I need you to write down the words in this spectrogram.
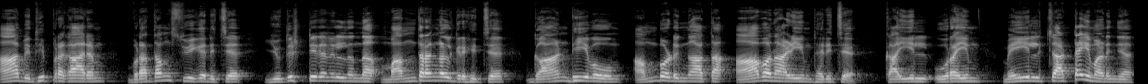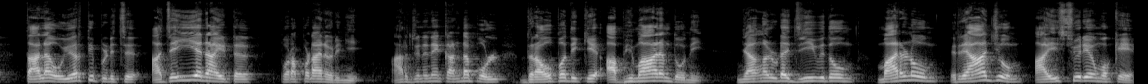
ആ വിധിപ്രകാരം വ്രതം സ്വീകരിച്ച് യുധിഷ്ഠിരനിൽ നിന്ന് മന്ത്രങ്ങൾ ഗ്രഹിച്ച് ഗാന്ധീവവും അമ്പൊടുങ്ങാത്ത ആവനാഴിയും ധരിച്ച് കയ്യിൽ ഉറയും മെയിൽ ചട്ടയും അണിഞ്ഞ് തല ഉയർത്തിപ്പിടിച്ച് അജയ്യനായിട്ട് പുറപ്പെടാൻ ഒരുങ്ങി അർജുനനെ കണ്ടപ്പോൾ ദ്രൗപദിക്ക് അഭിമാനം തോന്നി. ഞങ്ങളുടെ ജീവിതവും മരണവും രാജ്യവും ഐശ്വര്യവുമൊക്കെ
